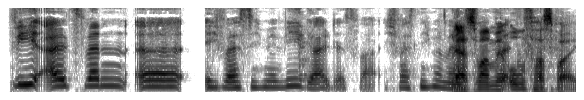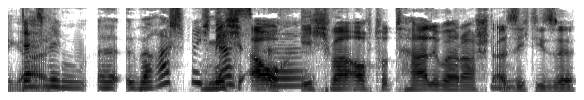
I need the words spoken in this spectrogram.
wie als wenn, äh, ich weiß nicht mehr, wie egal das war. Ich weiß nicht mehr, mehr. ja es war mir unfassbar egal. Deswegen äh, überrascht mich, Mich das. auch. Äh, Mhm. ich war auch total überrascht, als ich diese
